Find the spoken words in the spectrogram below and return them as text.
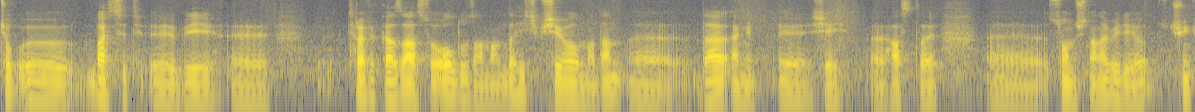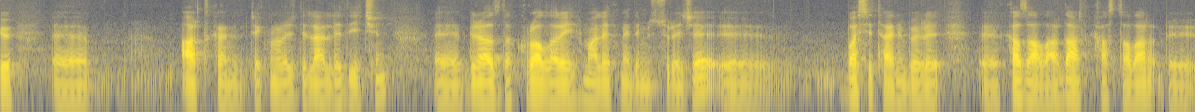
çok basit bir trafik kazası olduğu zaman da hiçbir şey olmadan e, da hani e, şey e, hasta e, sonuçlanabiliyor. Çünkü e, artık hani teknoloji ilerlediği için e, biraz da kurallara ihmal etmediğimiz sürece e, basit hani böyle e, kazalarda artık hastalar e,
